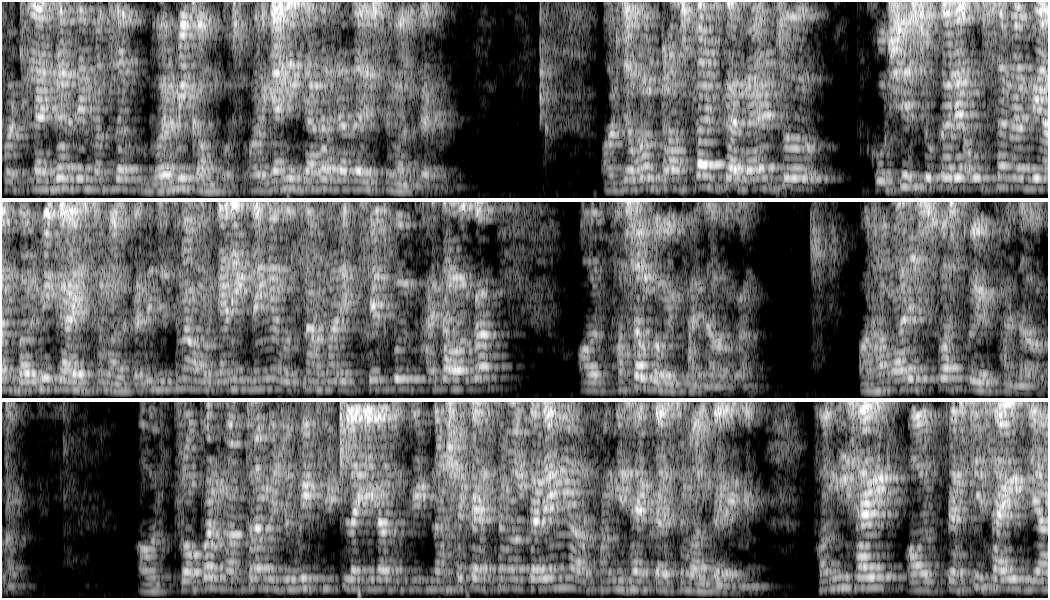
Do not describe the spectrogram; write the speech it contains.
फर्टिलाइज़र दें मतलब वर्मी कंपोस्ट ऑर्गेनिक ज़्यादा से ज़्यादा इस्तेमाल करें। और जब हम ट्रांसप्लांट कर रहे हैं तो कोशिश तो करें उस समय भी आप बर्मी का इस्तेमाल करें। जितना ऑर्गेनिक देंगे, उतना हमारे खेत को भी फ़ायदा होगा और फ़सल को भी फ़ायदा होगा और हमारे स्वास्थ्य को भी फ़ायदा होगा। और प्रॉपर मात्रा में जो भी कीट लगेगा तो कीटनाशक का इस्तेमाल करेंगे और फंगीसाइड का इस्तेमाल करेंगे। फंगीसाइड और पेस्टिसाइड या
